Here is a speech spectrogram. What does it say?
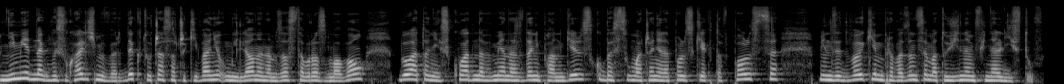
Nim jednak wysłuchaliśmy werdyktu, czas oczekiwania umilony nam został rozmową. Była to nieskładna wymiana zdań po angielsku, bez tłumaczenia na polski jak to w Polsce, między dwojkiem prowadzącym a tuzinem finalistów.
